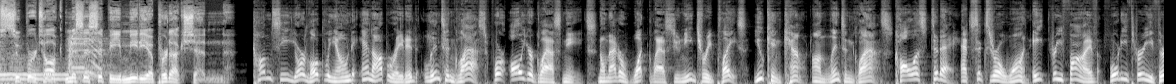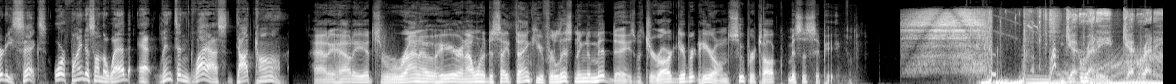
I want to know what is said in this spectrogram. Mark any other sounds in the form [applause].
A SuperTalk Mississippi media production. Come see your locally owned and operated Linton Glass for all your glass needs. No matter what glass you need to replace, you can count on Linton Glass. Call us today at 601 835 4336 or find us on the web at lintonglass.com. Howdy, howdy, it's Rhino here, and I wanted to say thank you for listening to Middays with Gerard Gibert here on Super Talk, Mississippi. Get ready, get ready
